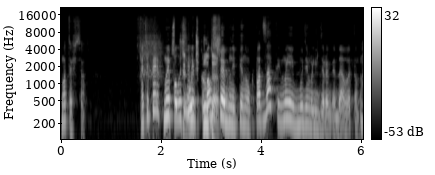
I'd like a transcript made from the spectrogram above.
Вот и все. А теперь мы Слушай, получили волшебный пинок под зад, и мы будем лидерами, да, в этом.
